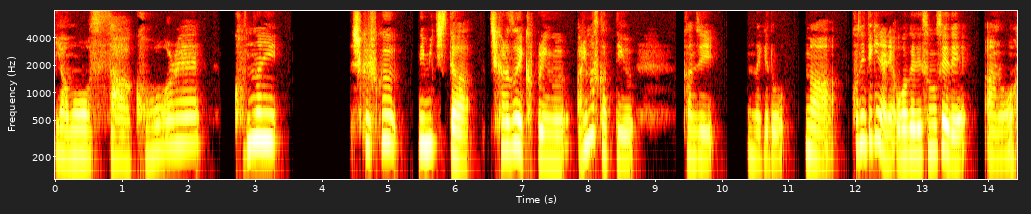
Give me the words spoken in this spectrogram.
いや、もうさ、これ、こんなに祝福に満ちた力強いカップリングありますかっていう感じなんだけど、まあ、個人的にはね、おかげでそのせいで、あの、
